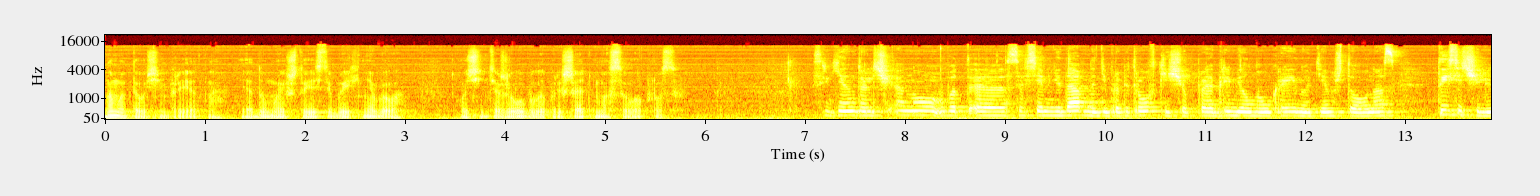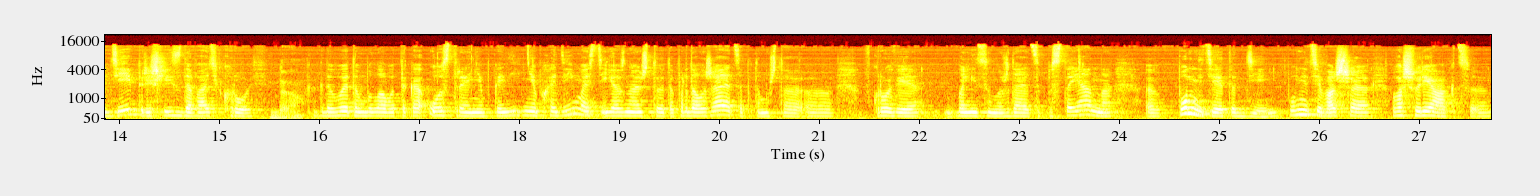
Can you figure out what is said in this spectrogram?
Нам это очень приятно. Я думаю, что если бы их не было, очень тяжело было бы решать массу вопросов. Сергей Анатольевич, а ну вот э, совсем недавно Днепропетровский еще прогремел на Украину тем, что у нас тысячи людей пришли сдавать кровь. Да. Когда в этом была вот такая острая необходи- необходимость, и я знаю, что это продолжается, потому что э, в крови больница нуждается постоянно. Э, помните этот день? Помните ваша, вашу реакцию?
